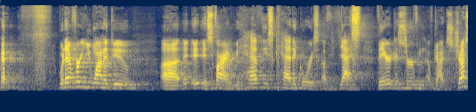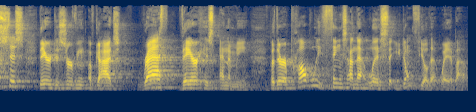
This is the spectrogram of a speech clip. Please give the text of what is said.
whatever you want to do, uh, is fine. We have these categories of yes, they are deserving of God's justice, they are deserving of God's wrath, they are his enemy. But there are probably things on that list that you don't feel that way about.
